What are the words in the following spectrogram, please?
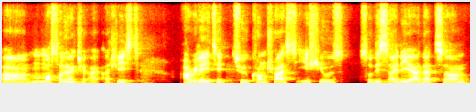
uh, most of them actually, at least, are related to contrast issues so this idea that um,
